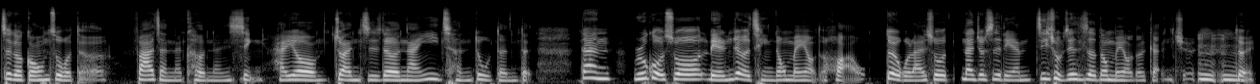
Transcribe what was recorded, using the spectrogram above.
这个工作的发展的可能性，还有转职的难易程度等等。但如果说连热情都没有的话，对我来说，那就是连基础建设都没有的感觉。嗯嗯，对，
